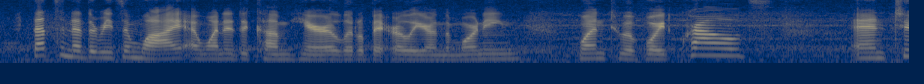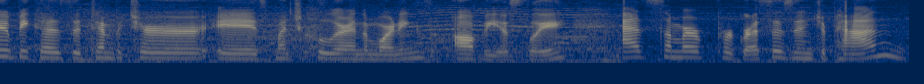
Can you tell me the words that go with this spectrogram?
That's another reason why I wanted to come here a little bit earlier in the morning. One, to avoid crowds, and two, because the temperature is much cooler in the mornings, obviously. As summer progresses in Japan,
